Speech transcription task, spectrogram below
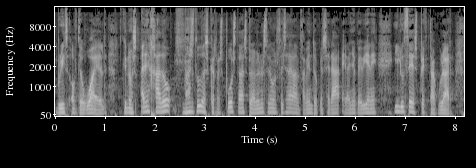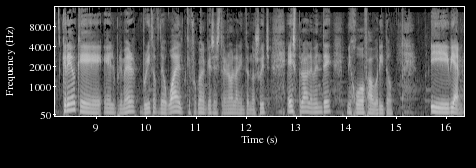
Breath of the Wild, que nos ha dejado más dudas que respuestas, pero al menos tenemos fecha de lanzamiento, que será el año que viene, y luce espectacular. Creo que el primer Breath of the Wild, que fue con el que se estrenó la Nintendo Switch, es probablemente mi juego favorito. Y bien,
